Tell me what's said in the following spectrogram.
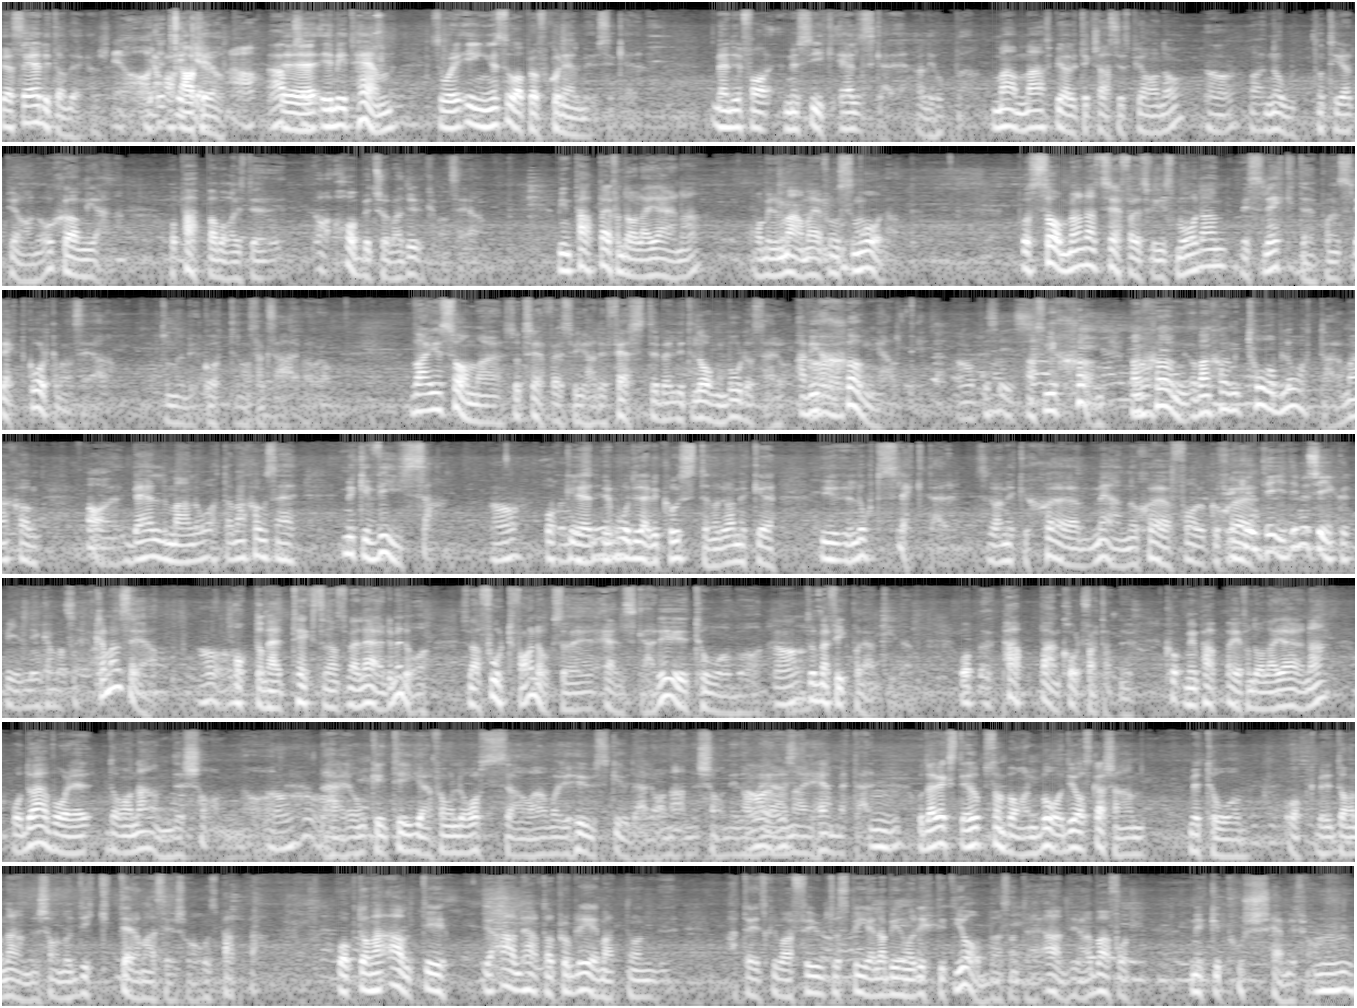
Ska jag säga lite om det kanske? Ja, det Ja, tycker okej jag. Ja. Eh, I mitt hem så var det ingen som var professionell musiker. Men det var musikälskare allihopa. Mamma spelade lite klassiskt piano, Ja. not, noterat piano och sjöng gärna. Och pappa var lite ja, hobbytrubadur kan man säga. Min pappa är från Dala-Järna och min mamma är från Småland. På somrarna träffades vi i Småland med släkten på en släktgård kan man säga. Som har gått till någon slags arv av dem. Varje sommar så träffades vi och hade fester lite långbord och så här. Och, ja, vi sjöng alltid. ja, precis. Alltså vi sjöng. Man sjöng och man sjöng Taube-låtar och man sjöng ja, Bellman-låtar. Man sjöng så här mycket visa. Ja. Och eh, vi bodde där vid kusten och det var mycket, det är ju lotssläkt där. Så det var mycket sjömän och sjöfolk och Fick sjö... en tidig musikutbildning kan man säga. Kan man säga. Ja. Och de här texterna som jag lärde mig då, som jag fortfarande också älskar, det är ju och Ja. som jag fick på den tiden. Och pappan, kortfattat nu, min pappa är från Dala-Järna och där var det Dan Andersson. Och Jaha. det här Onkel Tigran från Lossa och han var ju husgud där, Dan Andersson i ja, Dala-Järna i hemmet där. Mm. Och där växte jag upp som barn, både i Oskarshamn med Taube och med Dan Andersson och dikter om man säger så, hos pappa. Och de har alltid, jag har aldrig haft något problem att, någon, att det skulle vara fult att spela och bli något riktigt jobb och sånt där. Aldrig. Jag har bara fått mycket push hemifrån. Mm.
